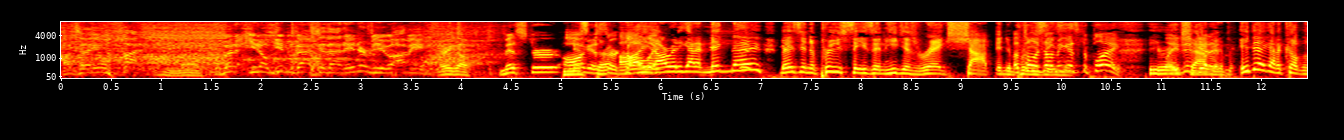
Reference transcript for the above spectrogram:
I'll tell you what. But, you know, getting back to that interview, I mean, There you go, Mr. August. Mr. Oh, calling. he already got a nickname. Basically, in the preseason, he just wrecked shop in the That's the preseason. only time he gets to play. He Well, he wrecked did shop. get in it. the, he did got a couple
